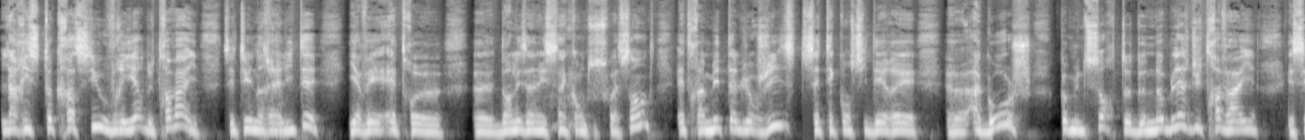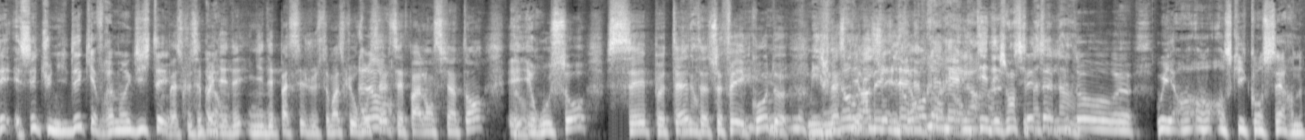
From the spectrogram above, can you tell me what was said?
l'aristocratie ouvrière du travail. C'était une réalité. Il y avait être, euh, dans les années 50 ou 60, être un métallurgiste, c'était considéré euh, à gauche comme une sorte de noblesse du travail. Et c'est une idée qui a vraiment existé. Mais est-ce que c'est pas Alors, une idée, une idée passée justement? Est-ce que Roussel c'est pas à l'ancien temps? Et, Rousseau c'est peut-être se fait écho de Mais non, aspiration mais la- la réalité des gens, c'est pas celle-là. euh, oui, en, en- en ce qui concerne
